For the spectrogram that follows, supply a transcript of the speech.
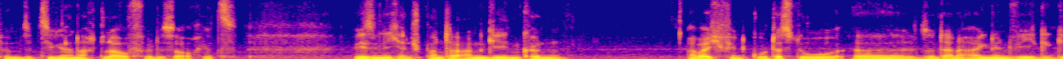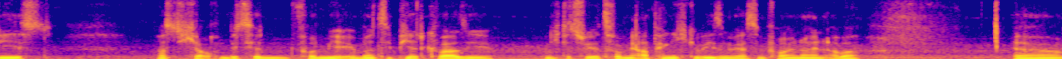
75er Nachtlauf, würdest du auch jetzt wesentlich entspannter angehen können. Aber ich finde gut, dass du äh, so deine eigenen Wege gehst. Hast dich ja auch ein bisschen von mir emanzipiert quasi. Nicht, dass du jetzt von mir abhängig gewesen wärst im Vorhinein, aber äh,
